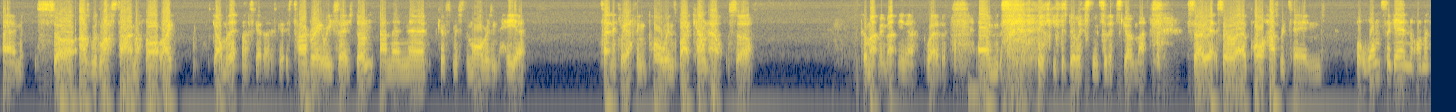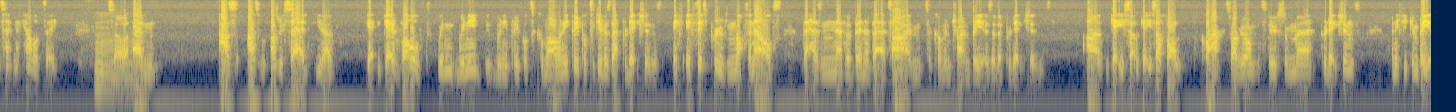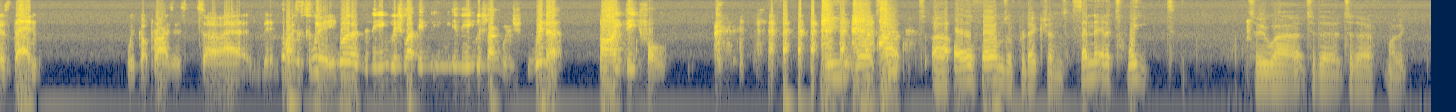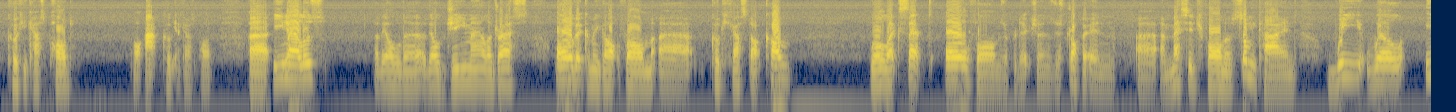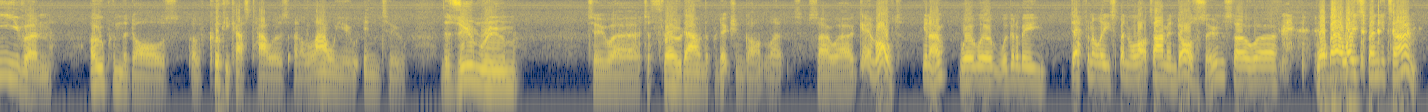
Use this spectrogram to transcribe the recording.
Um, so as with last time, I thought, right, let's get on with it. Let's get let's get this tiebreaker research done, and then uh, because Mr. Moore isn't here, technically I think Paul wins by count out. So come at me, Matt. You know, whatever. Um, so if you're still listening to this, go, Matt. So yeah, so uh, Paul has retained, but once again on a technicality. So um, as as as we said, you know, get get involved. We, we need we need people to come on. We need people to give us their predictions. If if this proves nothing else, there has never been a better time to come and try and beat us at the predictions. Uh, get yourself get yourself on. Quite happy to have you on to do some uh, predictions. And if you can beat us, then we've got prizes. So uh, One prizes could sweet be words in the English la- in, in, in the English language. Winner by default. We will accept uh, all forms of predictions. Send it in a tweet to uh, to the to the what is it, CookieCast Pod or at CookieCast Pod. Uh, email us at the old uh, the old Gmail address. All of it can be got from uh, cookiecast.com. We'll accept all forms of predictions. Just drop it in uh, a message form of some kind. We will even open the doors of Cookiecast Towers and allow you into the Zoom room to uh, to throw down the prediction gauntlet. So uh, get involved. You know, we're we're, we're going to be definitely spending a lot of time indoors soon. So uh, what better way to spend your time?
